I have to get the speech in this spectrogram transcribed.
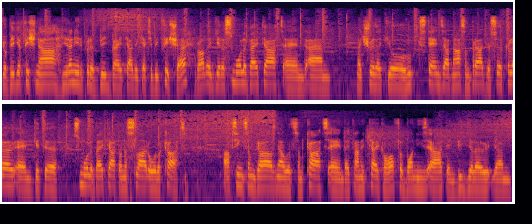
your bigger fish now, you don't need to put a big bait out to catch a big fish. Eh? Rather get a smaller bait out and um, make sure that your hook stands out nice and proud, your circular, and get the smaller bait out on a slide or the kite. I've seen some guys now with some kites and they're trying to take half a bonnies out and big yellow um,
